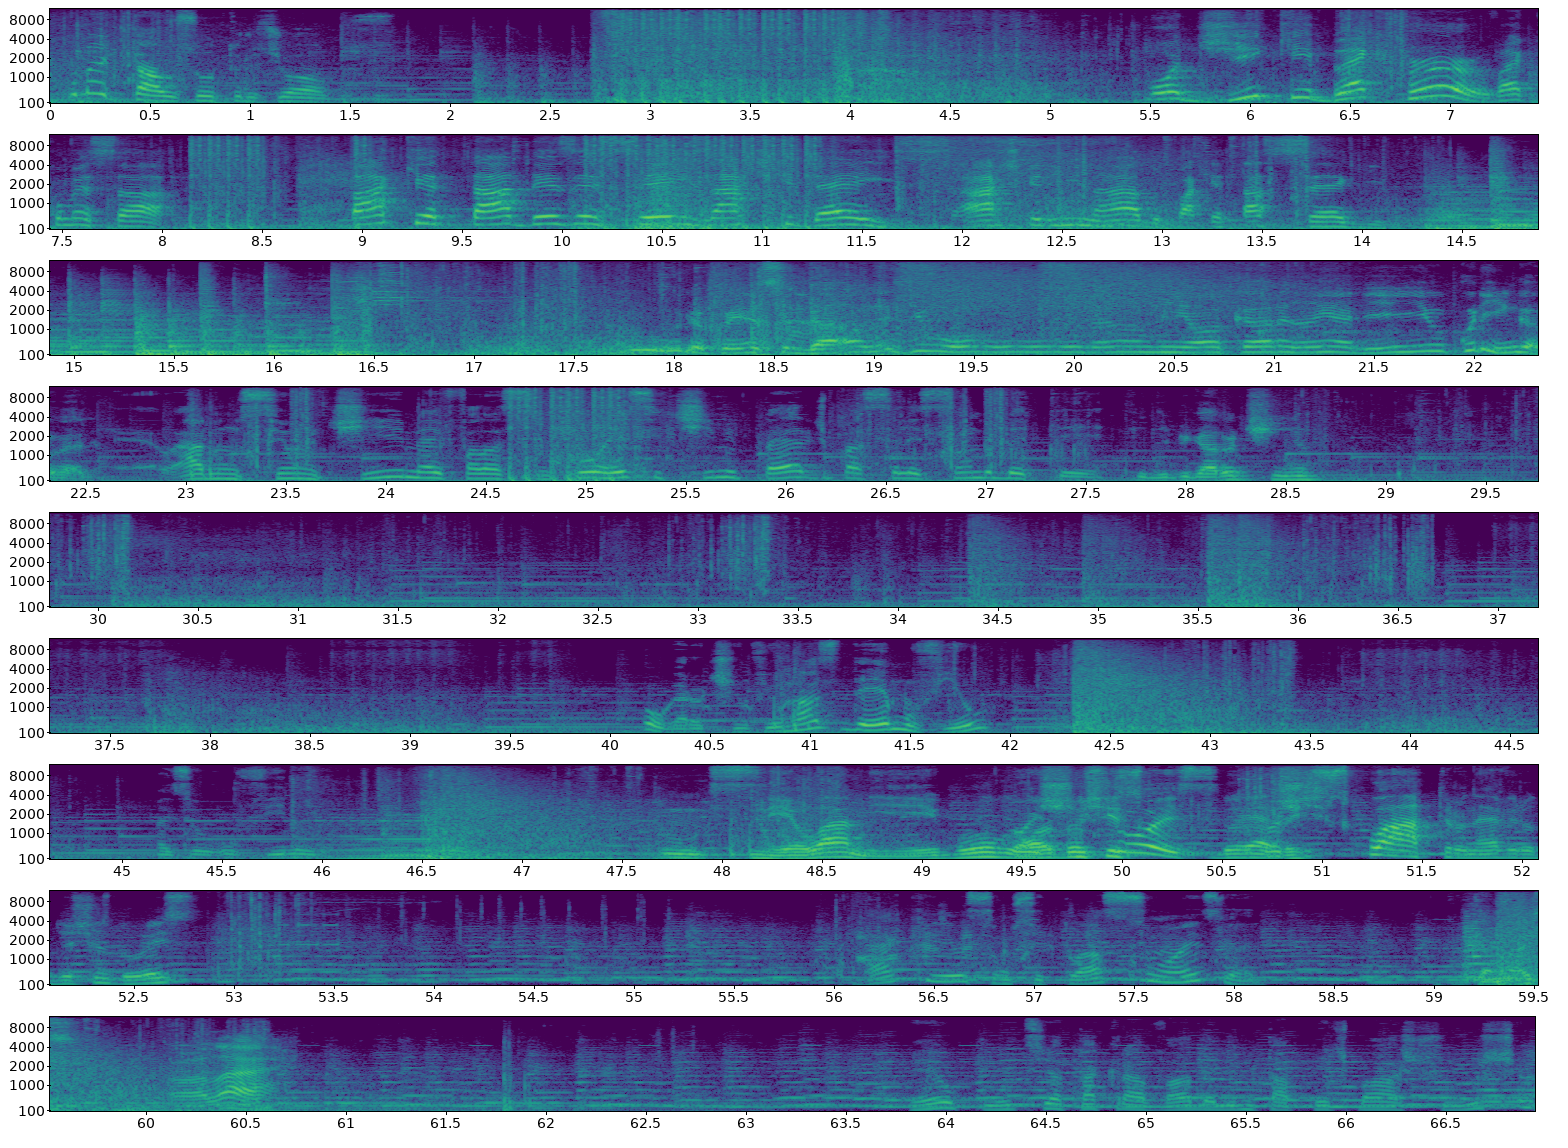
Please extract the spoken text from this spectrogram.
Como é que tá os outros jogos? Odic Black Pearl vai começar. Paquetá 16, Arctic 10. Arctic eliminado, Paquetá segue. Eu conheço o Gaules e o o- a Minhoca Aranha ali e o Coringa, velho. Anuncia um time, aí fala assim, pô, esse time perde pra seleção do BT. Felipe Garotinho. Garotinho viu umas demo, viu? Mas o, o Vini. Meu amigo, ó, 2x2. 2x, do- é, 2x- 2x4, né? Virou 2x2. É aquilo, são situações, velho. Quer mais? Olha lá. Meu, putz, já tá cravado ali no tapete barra Xuxa.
